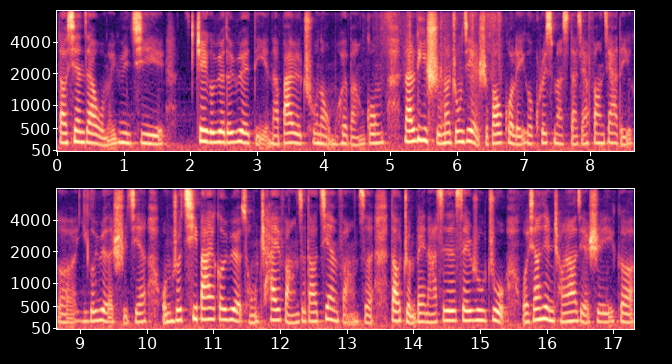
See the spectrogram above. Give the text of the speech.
到现在，我们预计。这个月的月底，那八月初呢我们会完工。那历时呢中间也是包括了一个 Christmas 大家放假的一个一个月的时间。我们说七八个月，从拆房子到建房子到准备拿 CCC 入住，我相信程瑶姐是一个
